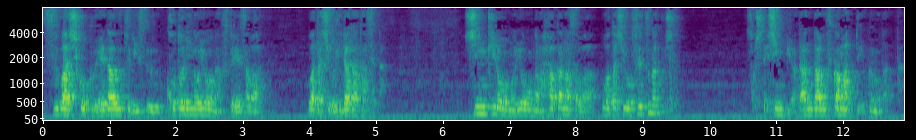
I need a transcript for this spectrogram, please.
すばしこく枝移りする小鳥のような不定さは、私を苛立たせた。蜃気楼のような儚さは私を切なくした。そして神秘はだんだん深まっていくのだった。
